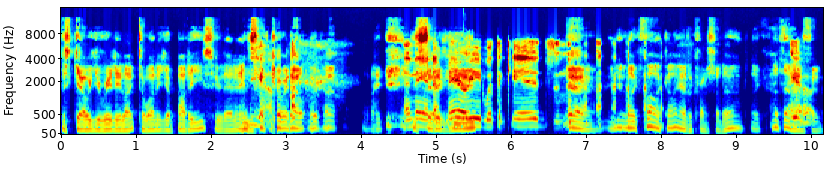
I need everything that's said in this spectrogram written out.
this girl you really like to one of your buddies, who then ends up going out with her. Like And they end up of you, married with the kids and yeah, you're like, fuck, I had a crush on her. Like, how'd that yeah, happen?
